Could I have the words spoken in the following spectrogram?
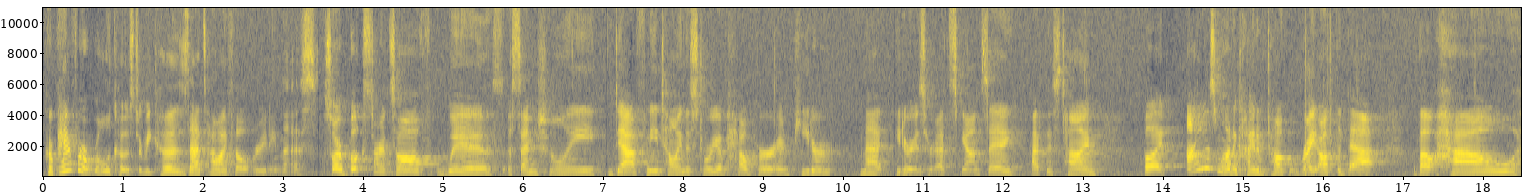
Prepare for a roller coaster because that's how I felt reading this. So, our book starts off with essentially Daphne telling the story of how her and Peter met. Peter is her ex fiance at this time. But I just want to kind of talk right off the bat about how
